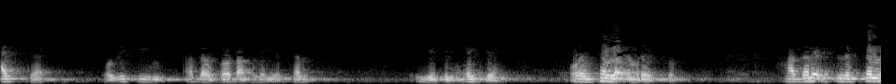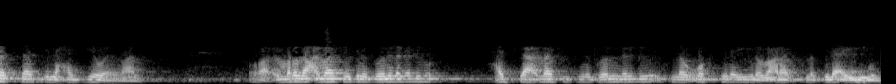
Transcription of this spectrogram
xajka oo bishii haddaan soo dhaafnay iyo tan iyo dilxija oo inta la cumraysto. Haddana isla sanadkaasi la xajiyo waay macna. Waa cumrada camaasheedina gooni laga dhigo xajka acmaashiisina gooni laga dhigo isla waktina yihiin oo macnaha isla bilo ay yihiin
